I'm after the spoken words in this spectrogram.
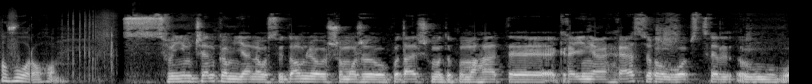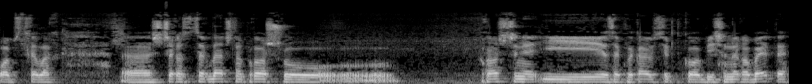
ворогу. Своїм чинком я не усвідомлював, що можу в подальшому допомагати країні агресору в обстріл в обстрілах. Е, Щиро сердечно прошу прощення і закликаю всіх такого більше не робити.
